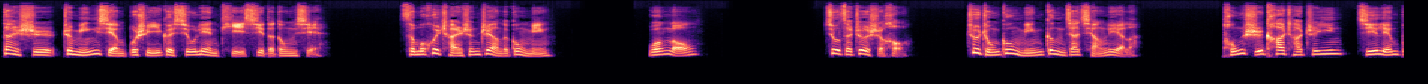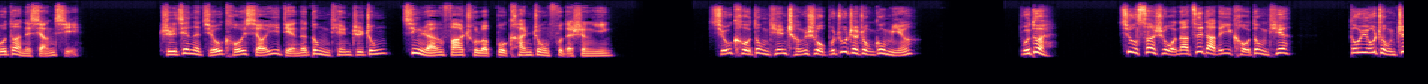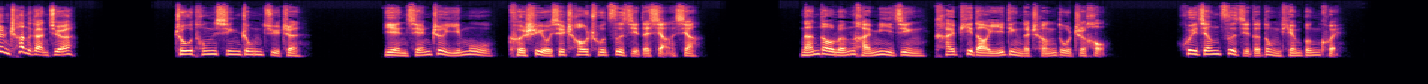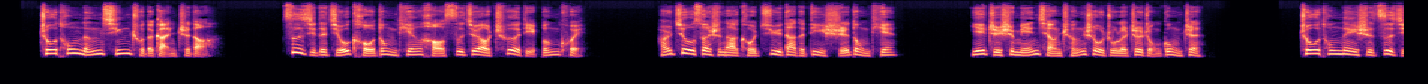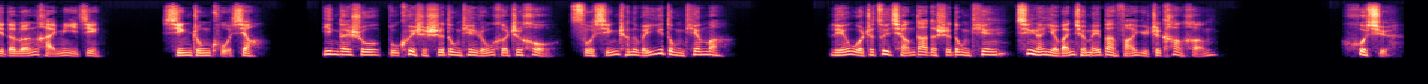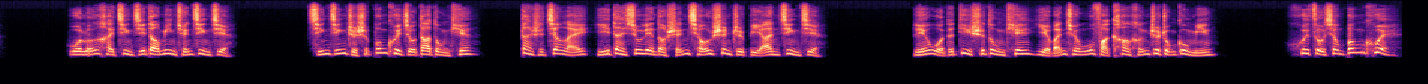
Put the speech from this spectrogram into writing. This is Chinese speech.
但是这明显不是一个修炼体系的东西，怎么会产生这样的共鸣？翁龙。就在这时候，这种共鸣更加强烈了，同时咔嚓之音接连不断的响起。只见那九口小一点的洞天之中，竟然发出了不堪重负的声音。九口洞天承受不住这种共鸣？不对，就算是我那最大的一口洞天，都有种震颤的感觉。周通心中巨震，眼前这一幕可是有些超出自己的想象。难道轮海秘境开辟到一定的程度之后，会将自己的洞天崩溃？周通能清楚的感知到，自己的九口洞天好似就要彻底崩溃，而就算是那口巨大的第十洞天，也只是勉强承受住了这种共振。周通内视自己的轮海秘境，心中苦笑：应该说，不愧是十洞天融合之后所形成的唯一洞天吗？连我这最强大的十洞天，竟然也完全没办法与之抗衡。或许，我轮海晋级到命权境界，仅仅只是崩溃九大洞天，但是将来一旦修炼到神桥甚至彼岸境界，连我的第十洞天也完全无法抗衡这种共鸣，会走向崩溃。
